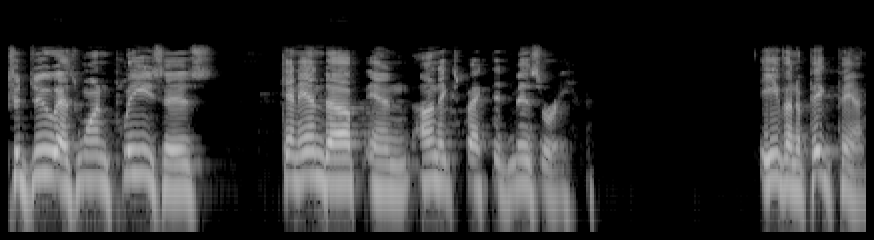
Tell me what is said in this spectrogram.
to do as one pleases can end up in unexpected misery, even a pig pen.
